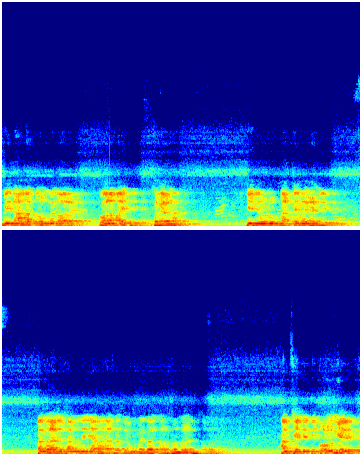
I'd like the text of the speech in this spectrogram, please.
मी नामात्र उमेदवार आहे. तुम्हाला माहिती आहे सगळ्यांना. ही निवडणूक नाट्यमय घडली. पंधरा दिवसामध्ये या भागासाठी उमेदवार झाला पंधरा दिवसामध्ये. आमचे नेते पळून गेले.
